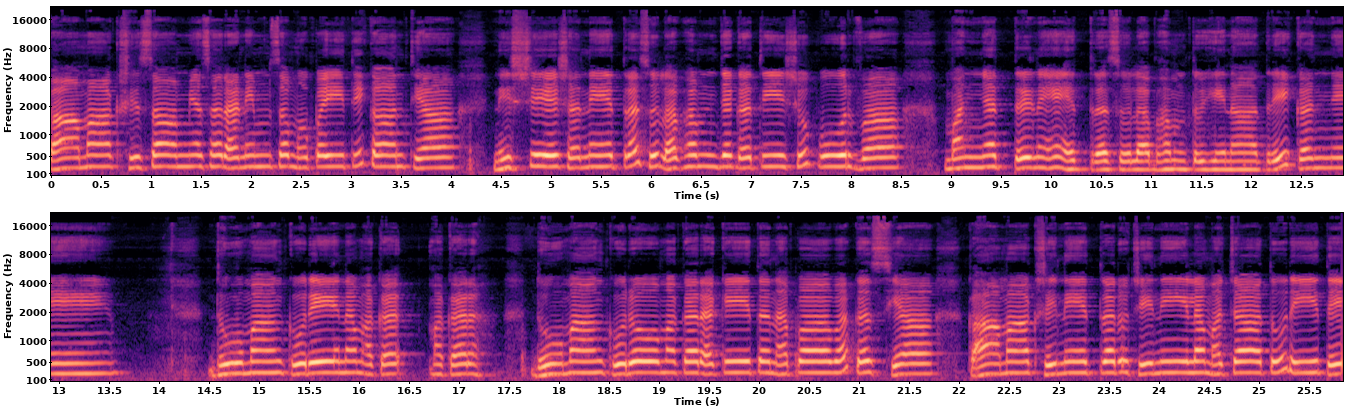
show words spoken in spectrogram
कामाक्षि साम्यसरणिं समुपैति कान्त्या निःशेषनेत्रसुलभं जगतीषु पूर्वा मन्यत्रिनेत्रसुलभं तु हि नाद्रिकन्ये धूमाङ्कुरेण मक मकर धूमाङ्कुरो मकरकेतनपावकस्य कामाक्षि नेत्ररुचिनीलमचातुरीते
